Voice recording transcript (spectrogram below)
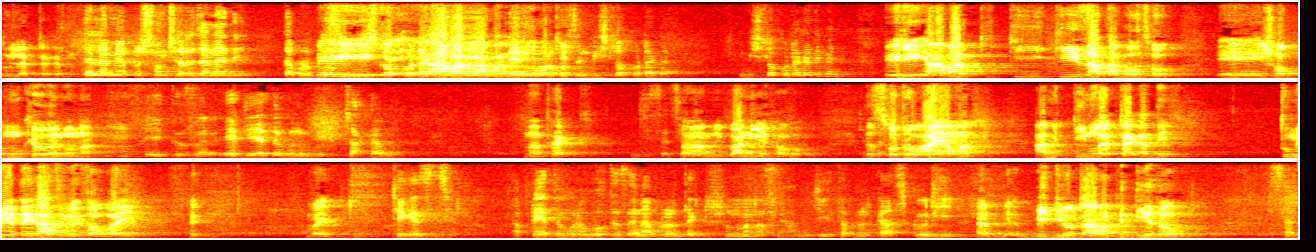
দুই লাখ টাকা দিব তাহলে আমি আপনার সংসারে জানাই দিই তারপর এই, বিশ লক্ষ টাকা আবার- আবার- ব্যবহার করছেন বিশ লক্ষ টাকা? বিশ লক্ষ টাকা দিবেন? এই আবার কি- কি যাতা বলছো? এই সব মুখেও এনো না। এই তো স্যার এর যে এতক্ষণ চা খাবেন না থাক। জি স্যার আমি বানিয়ে খাব। তো ছোট ভাই আমার আমি তিন লাখ টাকা দিই। তুমি এতেই রাজি হয়ে যাও ভাই। ভাই তু- ঠিক আছে স্যার। আপনি এত করে বলতেছেন আপনার তো একটা সম্মান আছে আমি যেহেতু আপনার কাজ করি। ভিডিওটা আমাকে দিয়ে দাও। স্যার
